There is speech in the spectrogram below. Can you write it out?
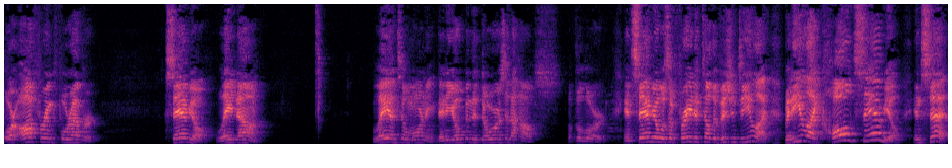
or offering forever. Samuel lay down, lay until morning. Then he opened the doors of the house of the Lord. And Samuel was afraid to tell the vision to Eli. But Eli called Samuel and said,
